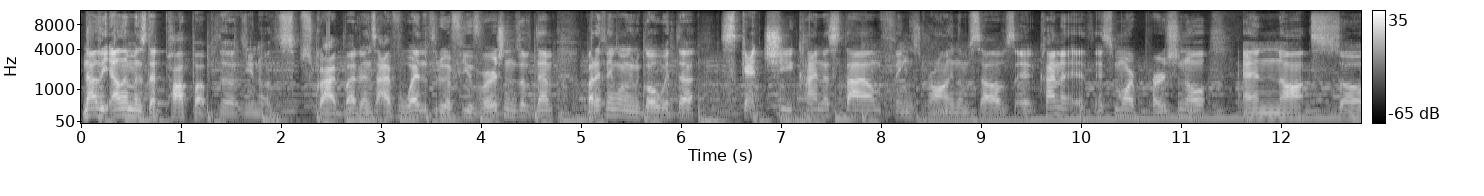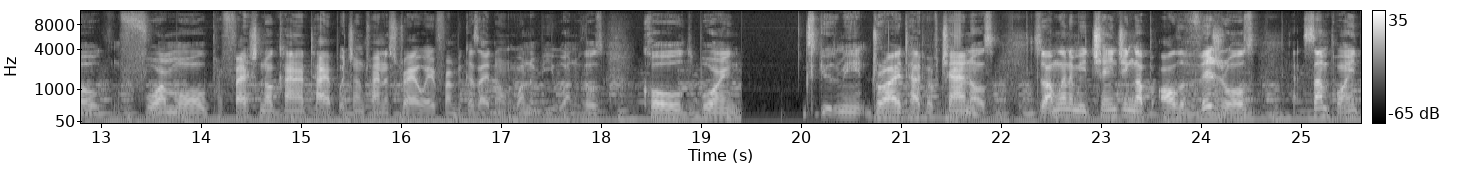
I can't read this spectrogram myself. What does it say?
Now the elements that pop up, the you know the subscribe buttons, I've went through a few versions of them, but I think I'm gonna go with the sketchy kind of style, things drawing themselves. It kind of it, it's more personal and not so formal, professional kind of type, which I'm trying to stray away from because I don't want to be one of those cold, boring excuse me, dry type of channels. So I'm gonna be changing up all the visuals at some point.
